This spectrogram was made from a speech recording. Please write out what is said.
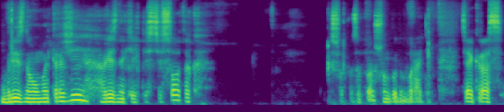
в різному метражі, в різній кількості соток. Що запрошуємо, будемо раді. Це якраз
